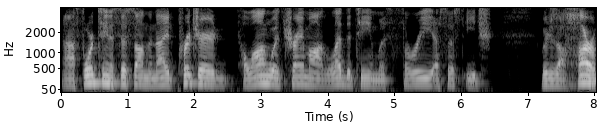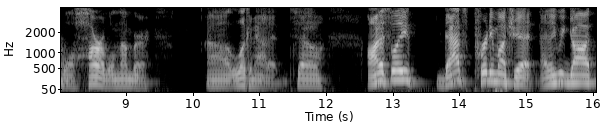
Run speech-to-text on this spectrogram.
Uh, 14 assists on the night. Pritchard, along with Tremont, led the team with three assists each, which is a horrible, horrible number uh, looking at it. So, honestly, that's pretty much it. I think we got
